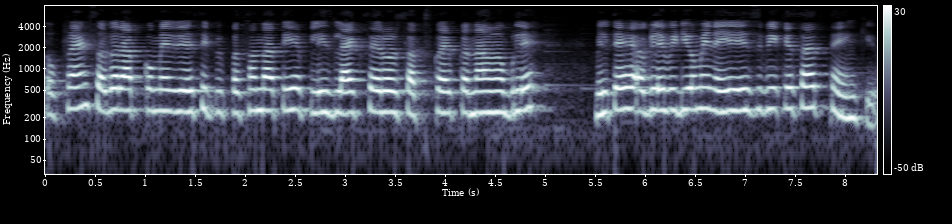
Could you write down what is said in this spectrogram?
तो फ्रेंड्स अगर आपको मेरी रेसिपी पसंद आती है प्लीज़ लाइक शेयर और सब्सक्राइब करना ना भूलें। मिलते हैं अगले वीडियो में नई रेसिपी के साथ। थैंक यू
